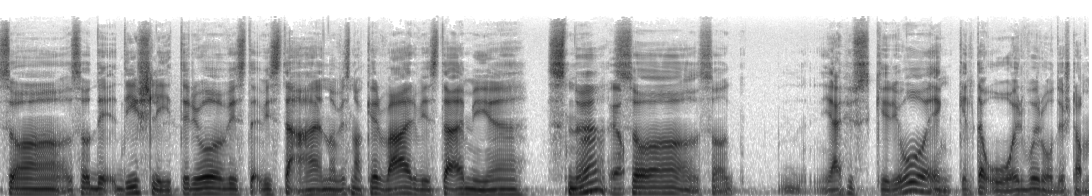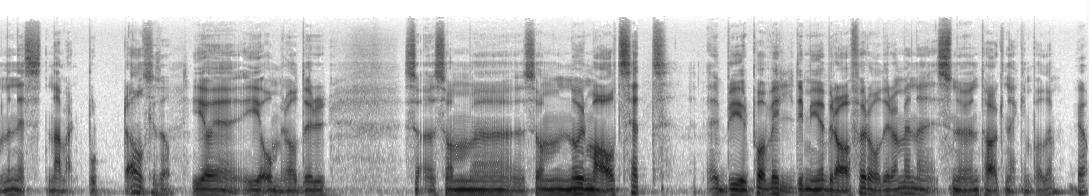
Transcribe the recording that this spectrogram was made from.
Så, så de, de, sliter jo hvis det, hvis det, er, når vi snakker vær, hvis det er mye snø, så, så jeg husker jo enkelte år hvor rådyrstammene nesten har vært borte. Altså, i, i, områder som, som, normalt sett byr på veldig mye bra for rådyra, men snøen tar knekken på dem. Ja.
